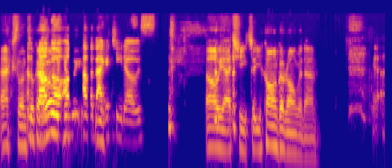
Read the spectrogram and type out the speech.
Excellent. Okay. I'll well, go. I'll we- have a bag of Cheetos. Oh yeah, Cheetos. You can't go wrong with them. Yeah.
